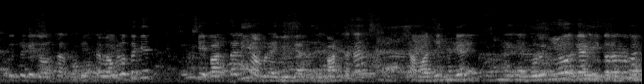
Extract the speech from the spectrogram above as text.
শুরু থেকে জলসার প্রতিষ্ঠা লগ্ন থেকে। সেই বার্তা নিয়ে আমরা এগিয়ে যাচ্ছি। বার্তাটা সামাজিক জ্ঞান ধর্মীয় জ্ঞান বিতরণ হয়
